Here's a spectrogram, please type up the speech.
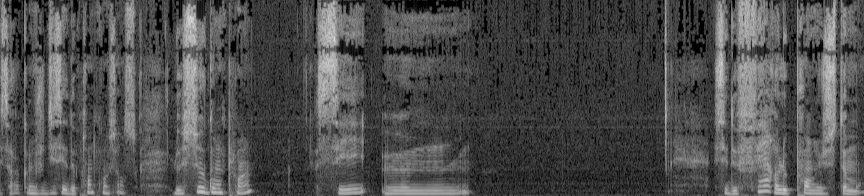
ça, comme je dis, c'est de prendre conscience. Le second point, c'est euh, de faire le point justement.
